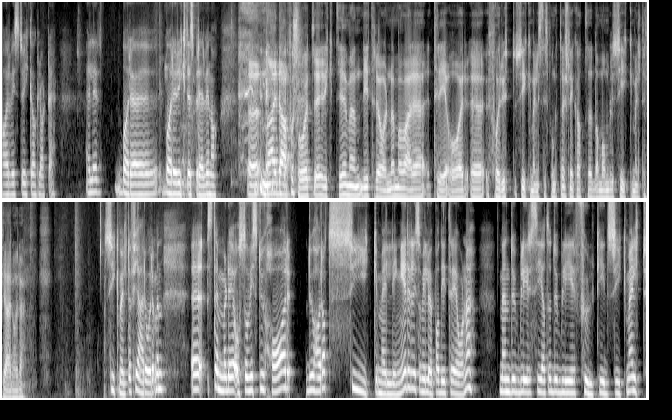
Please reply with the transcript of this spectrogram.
har hvis du ikke har klart det. Eller bare, bare ryktesprer vi nå? uh, nei, det er for så vidt riktig, men de tre årene må være tre år uh, forut sykemeldingstidspunktet, slik at uh, da må man bli sykemeldt til fjerde året. Sykemeldt til fjerde året, men stemmer det også hvis du har, du har hatt sykemeldinger liksom, i løpet av de tre årene, men du blir, si at du blir fulltidssykemeldt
